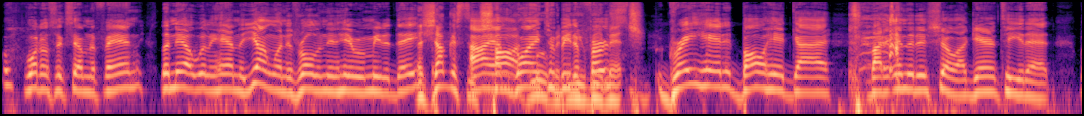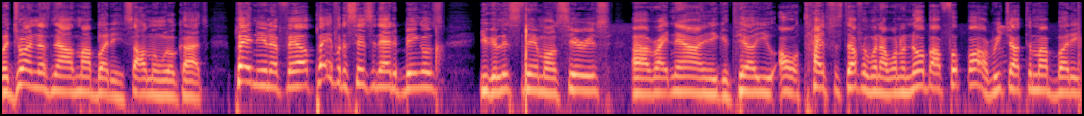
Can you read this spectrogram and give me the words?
1067 The Fan. Linnell Willingham, the young one, is rolling in here with me today. The youngest in I am going to be the first gray-headed, bald-head guy by the end of this show. I guarantee you that. But joining us now is my buddy, Solomon Wilcots. Played in the NFL, played for the Cincinnati Bengals. You can listen to him on Sirius uh, right now, and he can tell you all types of stuff. And when I want to know about football, I reach out to my buddy.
